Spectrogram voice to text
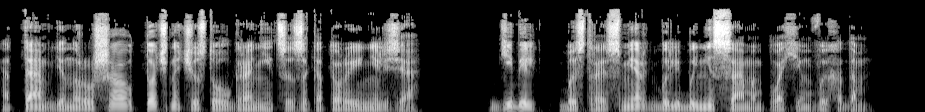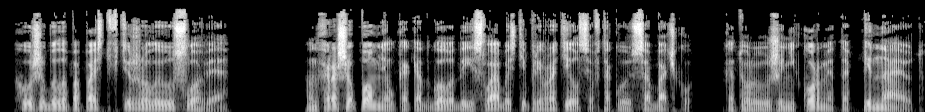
а там, где нарушал, точно чувствовал границы, за которые нельзя. Гибель, быстрая смерть были бы не самым плохим выходом. Хуже было попасть в тяжелые условия. Он хорошо помнил, как от голода и слабости превратился в такую собачку, которую уже не кормят, а пинают,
